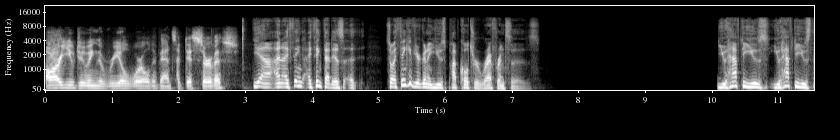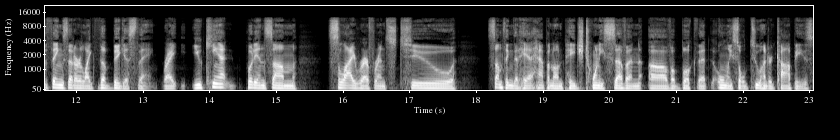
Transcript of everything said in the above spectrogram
are you doing the real world events a disservice Yeah, and I think I think that is a, so. I think if you're going to use pop culture references, you have to use you have to use the things that are like the biggest thing, right? You can't put in some sly reference to something that ha- happened on page 27 of a book that only sold 200 copies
